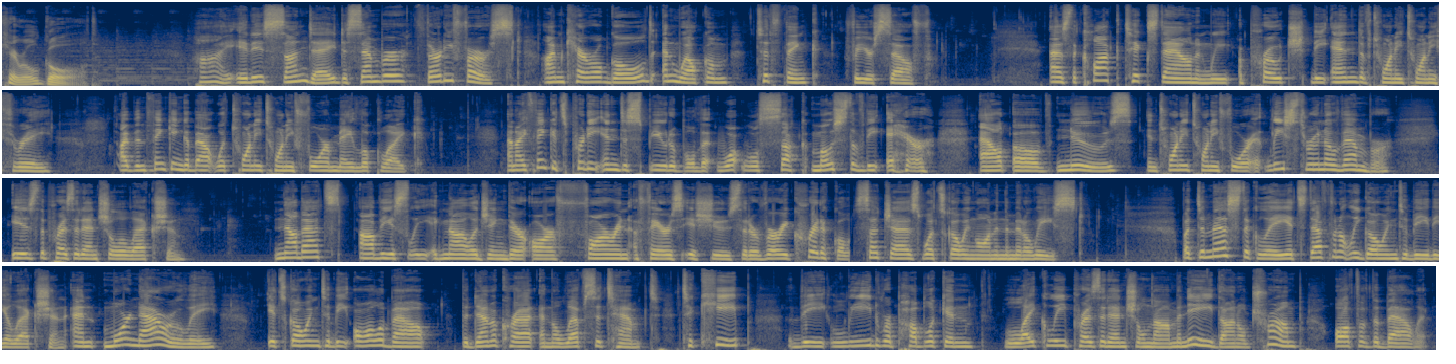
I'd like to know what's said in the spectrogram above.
Carole Gold. Hi, it is Sunday, December 31st. I'm Carole Gold, and welcome to Think for Yourself. As the clock ticks down and we approach the end of 2023, I've been thinking about what 2024 may look like. And I think it's pretty indisputable that what will suck most of the air out of news in 2024, at least through November, is the presidential election. Now, that's obviously acknowledging there are foreign affairs issues that are very critical, such as what's going on in the Middle East. But domestically, it's definitely going to be the election. And more narrowly, it's going to be all about the Democrat and the left's attempt to keep the lead Republican likely presidential nominee, Donald Trump, off of the ballot.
